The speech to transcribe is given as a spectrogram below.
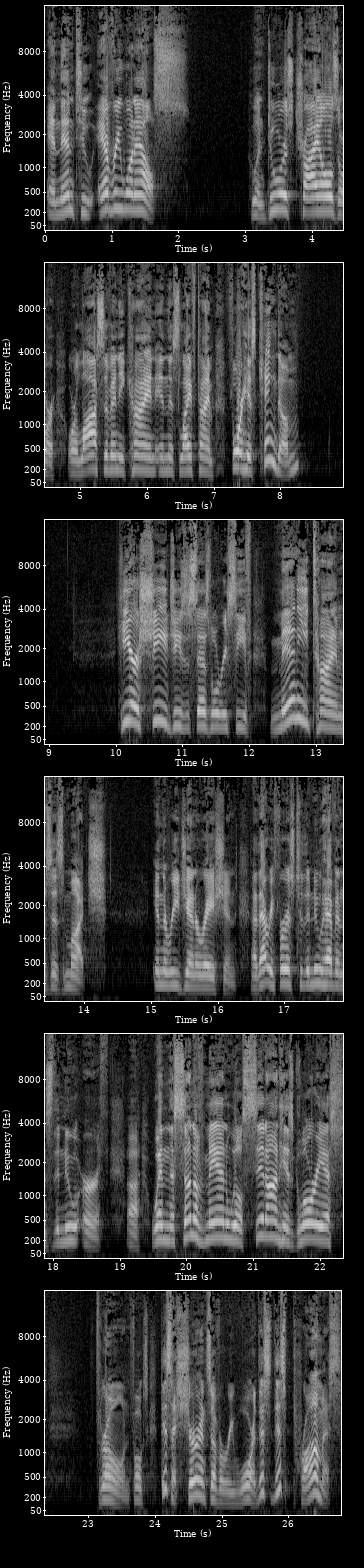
and then to everyone else who endures trials or, or loss of any kind in this lifetime for his kingdom, he or she, Jesus says, will receive many times as much in the regeneration. Uh, that refers to the new heavens, the new earth, uh, when the Son of Man will sit on his glorious throne. Folks, this assurance of a reward, this, this promise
